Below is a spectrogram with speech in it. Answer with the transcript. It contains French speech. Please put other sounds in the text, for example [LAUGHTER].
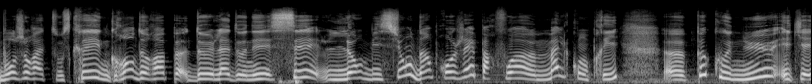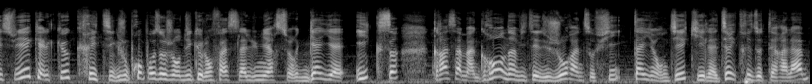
Bonjour à tous. Créer une grande Europe de la donnée, c'est l'ambition d'un projet parfois euh, mal compris, euh, peu connu et qui a essuyé quelques critiques. Je vous propose aujourd'hui que l'on fasse la lumière sur Gaia X grâce à ma grande invitée du jour, Anne-Sophie Taillandier, qui est la directrice de TerraLab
